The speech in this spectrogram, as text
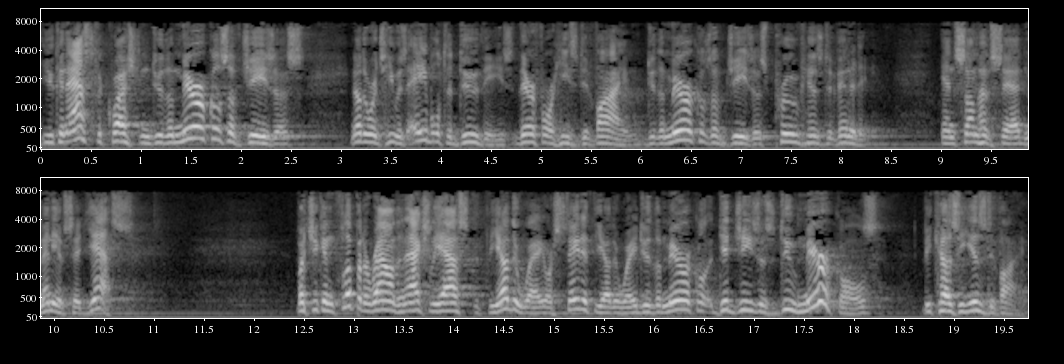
You can ask the question: Do the miracles of Jesus in other words, he was able to do these, therefore he's divine. Do the miracles of Jesus prove his divinity? And some have said, many have said, yes. But you can flip it around and actually ask it the other way or state it the other way. Do the miracle, did Jesus do miracles because he is divine?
